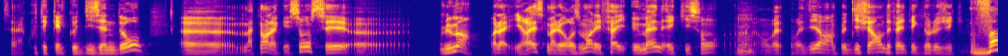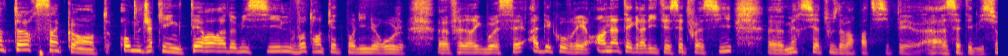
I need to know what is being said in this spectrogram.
ça va coûter quelques dizaines d'euros. maintenant, la question, c'est l'humain. Voilà, il reste malheureusement les failles humaines et qui sont, euh, mm. on, va, dire, un peu différentes des failles technologiques. 20h50, homejacking, terror à domicile, votre enquête pour Ligne Rouge, euh, Frédéric Boisset, à découvrir en intégralité cette fois-ci. Euh, merci à tous d'avoir participé à, cette émission.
